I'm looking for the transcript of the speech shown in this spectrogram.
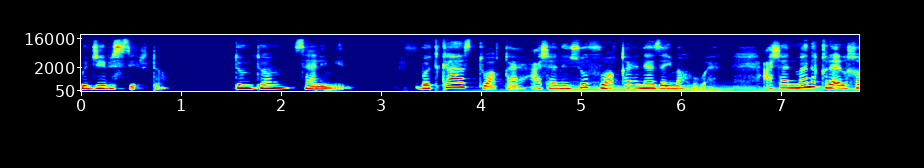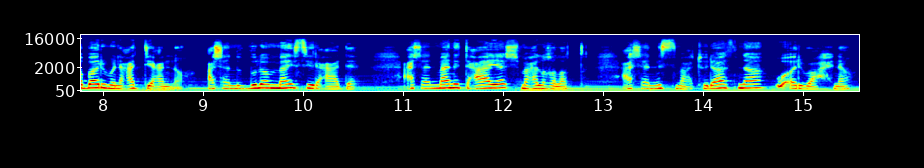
وتجيب سيرته. دمتم سالمين. بودكاست واقع عشان نشوف واقعنا زي ما هو. عشان ما نقرأ الخبر ونعدي عنه. عشان الظلم ما يصير عادة. عشان ما نتعايش مع الغلط. عشان نسمع تراثنا وأرواحنا.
